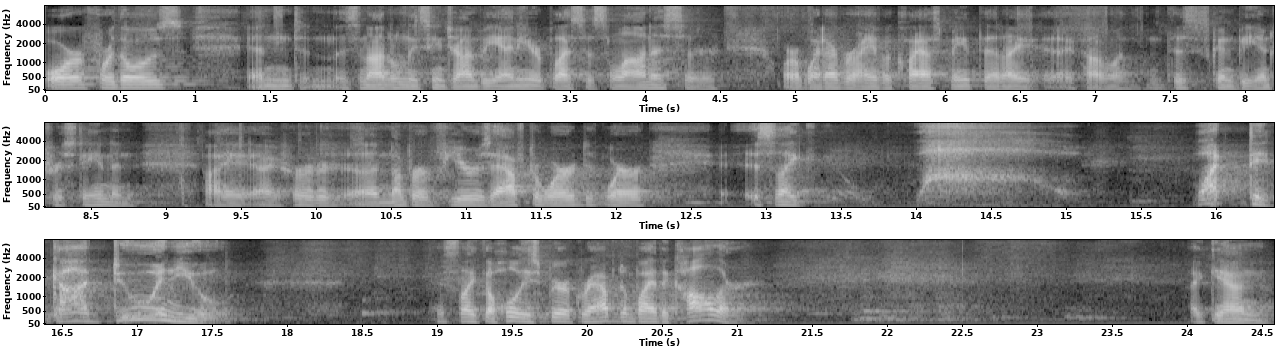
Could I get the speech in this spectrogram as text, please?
Or for those, and it's not only St. John Vianney or Blessed Solanus or, or whatever. I have a classmate that I, I thought, well, this is going to be interesting. And I, I heard a, a number of years afterward where it's like, wow, what did God do in you? It's like the Holy Spirit grabbed him by the collar. Again,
